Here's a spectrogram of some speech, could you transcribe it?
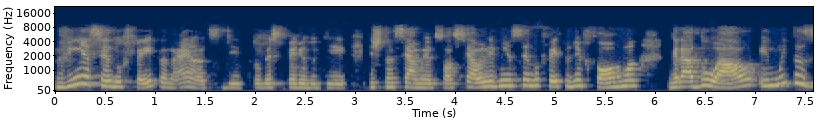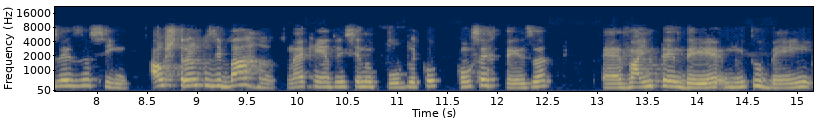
vinha sendo feita, né, antes de todo esse período de distanciamento social, ele vinha sendo feito de forma gradual e muitas vezes, assim, aos trancos e barrancos, né, quem é do ensino público, com certeza, é, vai entender muito bem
